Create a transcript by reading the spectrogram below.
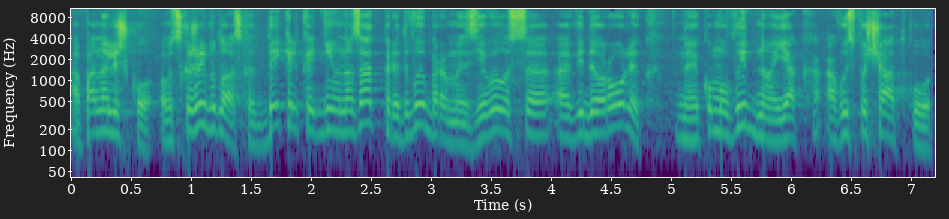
а пане Лішко, от скажіть, будь ласка, декілька днів назад перед виборами з'явився е, відеоролик, на якому видно, як ви спочатку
